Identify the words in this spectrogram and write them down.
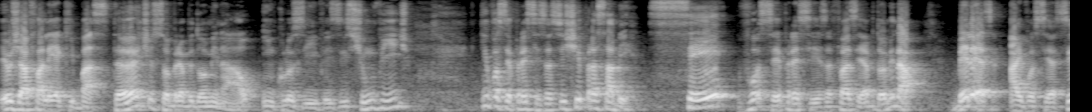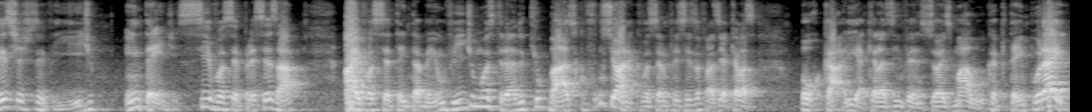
Eu já falei aqui bastante sobre abdominal, inclusive existe um vídeo que você precisa assistir para saber se você precisa fazer abdominal. Beleza? Aí você assiste esse vídeo, entende se você precisar Aí você tem também um vídeo mostrando que o básico funciona, que você não precisa fazer aquelas porcaria, aquelas invenções malucas que tem por aí.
